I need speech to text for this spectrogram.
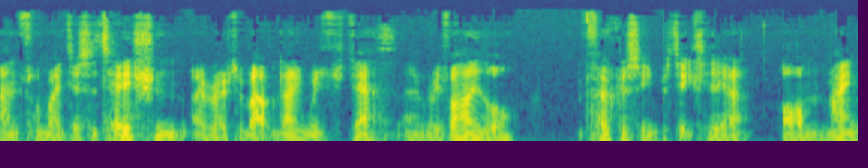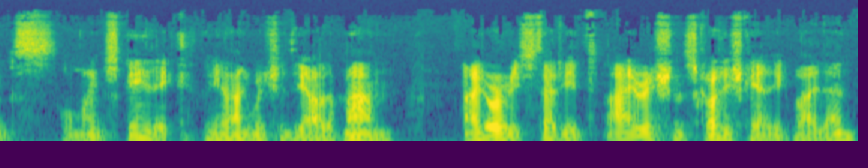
And for my dissertation, I wrote about language death and revival, focusing particularly on Manx, or Manx Gaelic, the language of the Isle of Man. I'd already studied Irish and Scottish Gaelic by then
